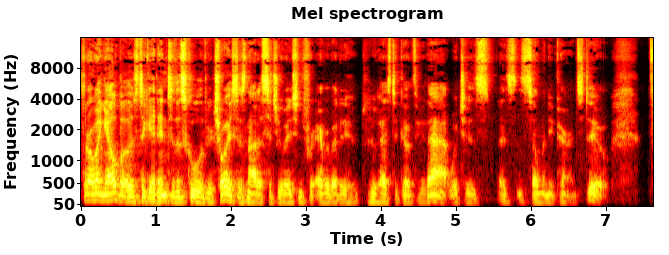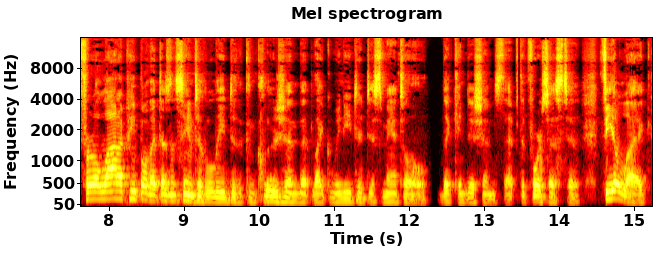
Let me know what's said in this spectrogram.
Throwing elbows to get into the school of your choice is not a situation for everybody who, who has to go through that, which is as so many parents do for a lot of people that doesn't seem to lead to the conclusion that like we need to dismantle the conditions that, that force us to feel like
